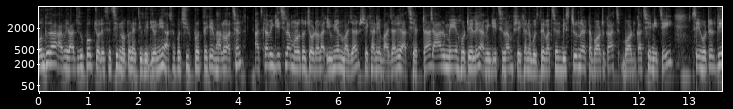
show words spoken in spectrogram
বন্ধুরা, আমি রাজরূপক চলে এসেছি নতুন একটি ভিডিও নিয়ে। আশা করছি প্রত্যেকেই ভালো আছেন। আজকে আমি গিয়েছিলাম মূলত চৌডালা ইউনিয়ন বাজার। সেখানে বাজারে আছে একটা চার মে হোটেলে আমি গিয়েছিলাম। সেখানে বুঝতে পারছেন বিস্তীর্ণ একটা বট গাছ বট গাছের নিচেই সেই হোটেলটি,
